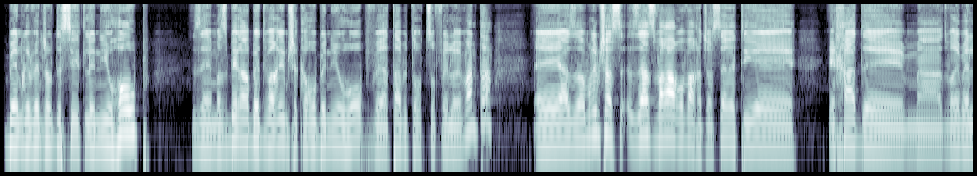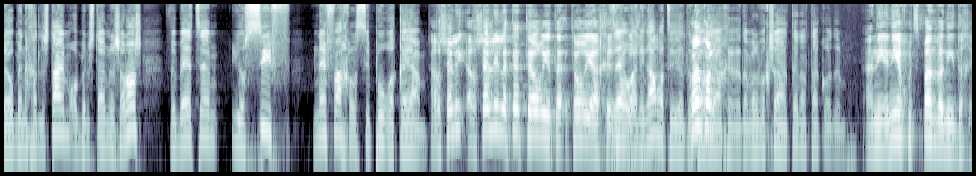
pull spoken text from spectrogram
בין Revenge of the Sith ל-New Hope. זה מסביר הרבה דברים שקרו ב-New Hope ואתה בתור צופה לא הבנת. אה, אז אומרים שזה הסברה הרווחת, שהסרט יהיה אחד אה, מהדברים האלה או בין 1 ל-2 או בין 2 ל-3, ובעצם יוסיף נפח לסיפור הקיים. הרשה לי, הרשה לי לתת תיאוריה, תיאוריה אחרת. זהו, אני. גם רציתי לתת קודם כל- תיאוריה אחרת, אבל בבקשה, תן אתה קודם. אני אהיה חוצפן ואני אדחף.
